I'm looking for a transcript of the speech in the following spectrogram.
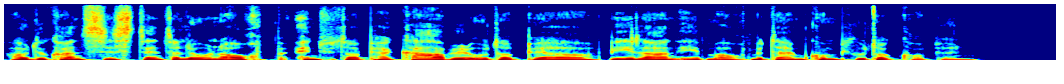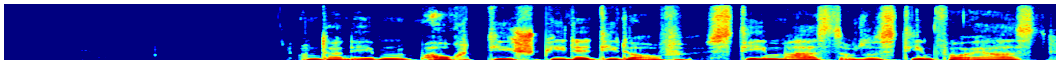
Aber du kannst das Standalone auch entweder per Kabel oder per WLAN eben auch mit deinem Computer koppeln. Und dann eben auch die Spiele, die du auf Steam hast oder Steam VR hast,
